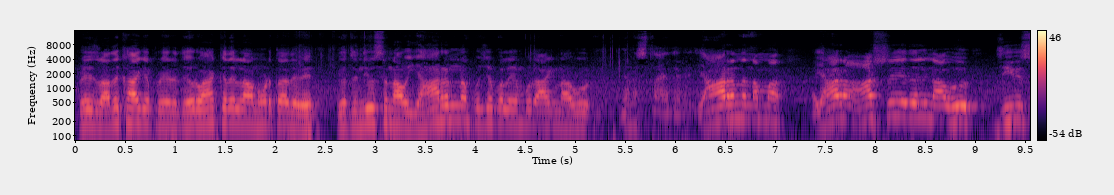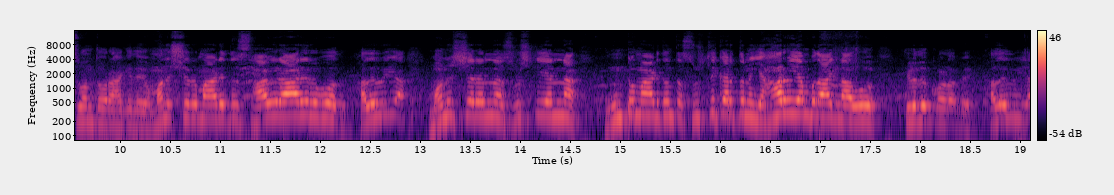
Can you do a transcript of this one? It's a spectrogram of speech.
ಪ್ರೇಜರು ಅದಕ್ಕಾಗಿ ಪ್ರೇರ ದೇವರು ವಾಕ್ಯದಲ್ಲಿ ನಾವು ನೋಡ್ತಾ ಇದ್ದೇವೆ. ಇವತ್ತಿನ ದಿವಸ ನಾವು ಯಾರನ್ನ ಭುಜಬಲ ಎಂಬುದಾಗಿ ನಾವು ನೆನೆಸ್ತಾ ಇದ್ದೇವೆ. ಯಾರನ್ನ ನಮ್ಮ ಯಾರ ಆಶ್ರಯದಲ್ಲಿ ನಾವು ಜೀವಿಸುವಂಥವರಾಗಿದ್ದೇವೆ ಮನುಷ್ಯರು ಮಾಡಿದ್ದು ಸಾವಿರಾರು ಇರ್ಬೋದು. ಮನುಷ್ಯರನ್ನು ಮನುಷ್ಯರನ್ನ, ಸೃಷ್ಟಿಯನ್ನ ಉಂಟು ಮಾಡಿದಂಥ ಸೃಷ್ಟಿಕರ್ತನ ಯಾರು ಎಂಬುದಾಗಿ ನಾವು ತಿಳಿದುಕೊಳ್ಳಬೇಕು. ಹಲಲುಯ್ಯ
